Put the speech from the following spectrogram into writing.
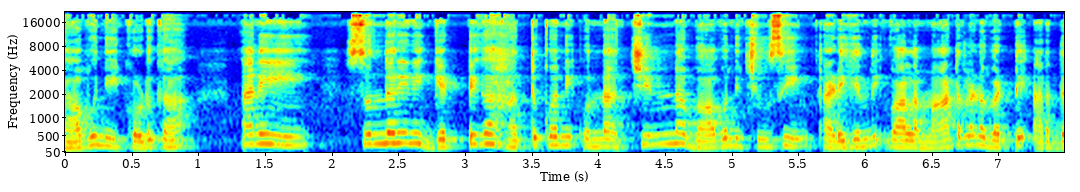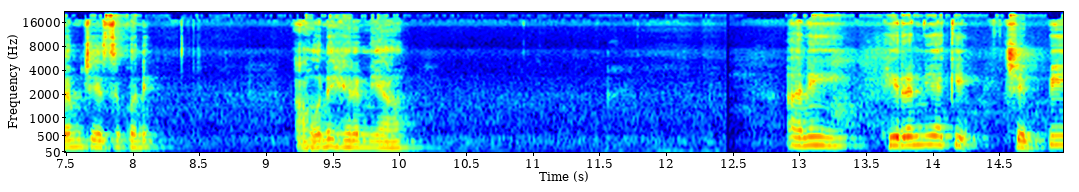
బాబు నీ కొడుక అని సుందరిని గట్టిగా హత్తుకొని ఉన్న చిన్న బాబుని చూసి అడిగింది వాళ్ళ మాటలను బట్టి అర్థం చేసుకొని. అవును హిరణ్య అని హిరణ్యకి చెప్పి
